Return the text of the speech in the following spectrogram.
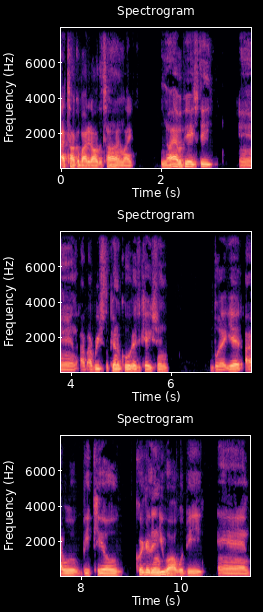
I talk about it all the time. Like, you know, I have a PhD and I've, I've reached the pinnacle of education but yet I will be killed quicker than you all would be. And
